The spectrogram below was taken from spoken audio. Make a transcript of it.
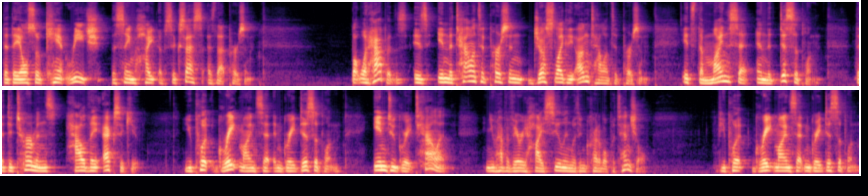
that they also can't reach the same height of success as that person. But what happens is in the talented person, just like the untalented person, it's the mindset and the discipline that determines how they execute. You put great mindset and great discipline into great talent, and you have a very high ceiling with incredible potential. If you put great mindset and great discipline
